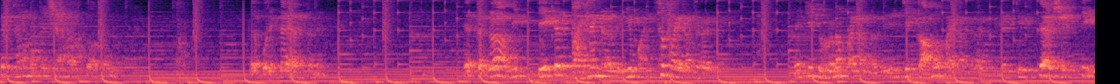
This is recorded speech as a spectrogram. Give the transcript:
ते फार मोठा शहाणा असतो असं. तर पुढे काय अडचण आहे? हे सगळं आम्ही जे काही पाहायला मिळालं ही माणसं पाहायला मिळाली त्यांची धोरणं पाहायला मिळाली त्यांची कामं पाहायला मिळाली त्यांची विचारशक्ती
